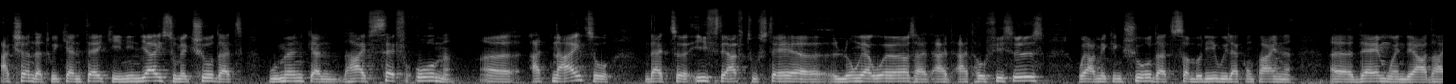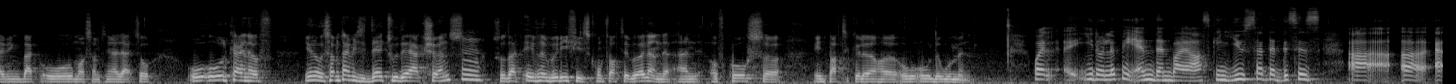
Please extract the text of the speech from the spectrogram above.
actions that we can take in India is to make sure that women can drive safe home uh, at night, so that uh, if they have to stay uh, long hours at, at, at, offices, we are making sure that somebody will accompany them when they are driving back home or something like that. So all, all kind of you know, sometimes day-to-day actions mm. so that everybody feels comfortable and, and of course, uh, in particular, uh, all, all, the women. Well, uh, you know, let me end then by asking you said that this is uh, uh,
